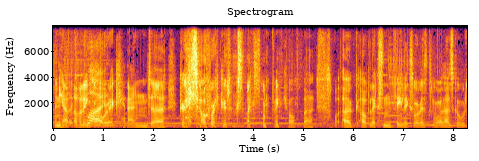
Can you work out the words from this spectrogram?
Then you have Like, Evelyn why? Ulrich and uh, Grace Ulrich, who looks like something of uh, uh, Obelix and Felix, or is what that's called.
